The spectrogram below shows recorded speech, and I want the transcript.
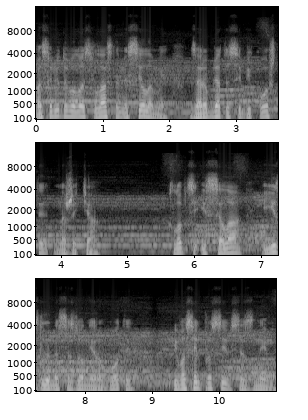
Василю довелось власними силами заробляти собі кошти на життя. Хлопці із села їздили на сезонні роботи, і Василь просився з ними.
